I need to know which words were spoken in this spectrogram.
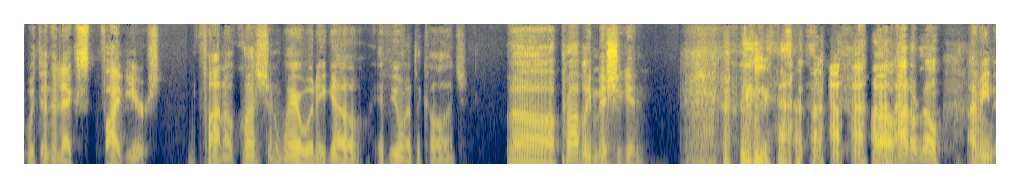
within the next five years. Final question: Where would he go if he went to college? Uh, probably Michigan. Uh, I don't know. I mean,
